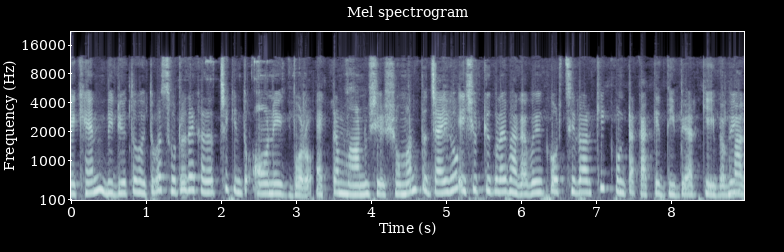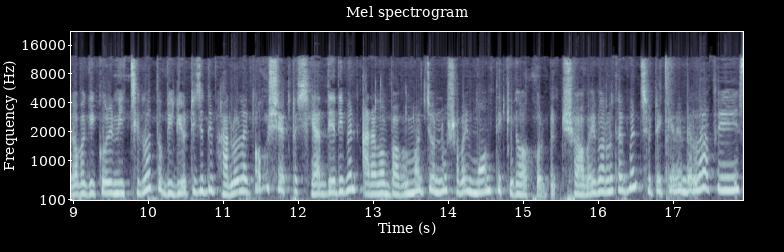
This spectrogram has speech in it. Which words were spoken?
দেখেন ভিডিও ভিডিওতে হয়তো বা ছোট দেখা যাচ্ছে, কিন্তু অনেক বড়, একটা মানুষের সমান। তো যাই হোক, এই শুটকি গুলাই ভাগাভাগি করছিল আর কি, কোনটা কাকে দিবে আর কি এইভাবে ভাগাভাগি করে নিচ্ছিল। তো ভিডিওটি যদি ভালো লাগে, অবশ্যই একটা শেয়ার দিয়ে দিবেন। আর আমার বাবা মার জন্য সবাই মন থেকে দোয়া করবেন। সবাই ভালো থাকবেন। ছোট কেন্দ্র আল্লাহ হাফিজ।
